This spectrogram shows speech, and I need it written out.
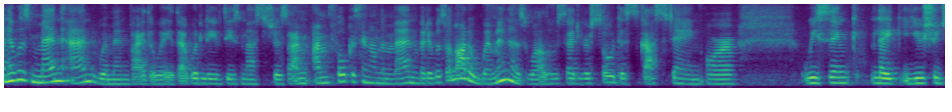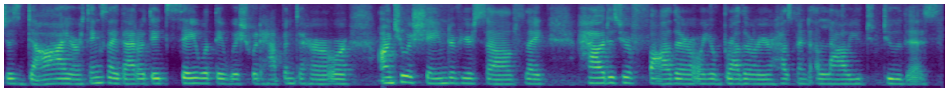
And it was men and women, by the way, that would leave these messages. I'm, I'm focusing on the men, but it was a lot of women as well who said, You're so disgusting, or we think like you should just die, or things like that, or they'd say what they wish would happen to her, or aren't you ashamed of yourself? Like, how does your father or your brother or your husband allow you to do this?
